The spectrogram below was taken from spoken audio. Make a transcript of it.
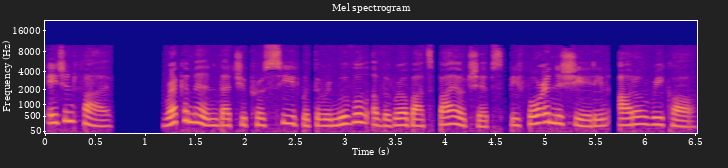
Agent 5, recommend that you proceed with the removal of the robot's biochips before initiating auto recall.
